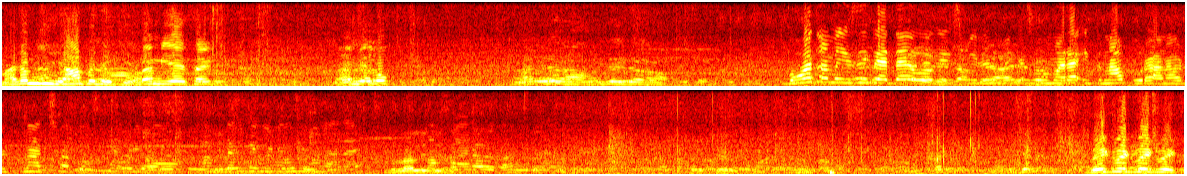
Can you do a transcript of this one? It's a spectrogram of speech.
मैडम जी यहाँ पे देखिए। मैम ये साइड मैम ये लोग बहुत अमेजिंग रहता है वर्क एक्सपीरियंस बिकॉज़ हमारा इतना पुराना और इतना अच्छा दोस्त है वो अंकल की वीडियोस भी बना रहा है। बुला लीजिए। वेट वेट वेट वेट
